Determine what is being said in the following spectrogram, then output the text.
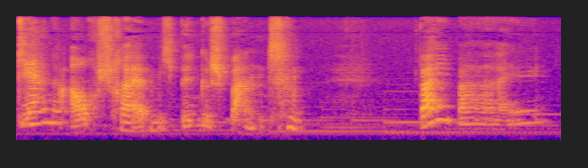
gerne auch schreiben. Ich bin gespannt. Bye, bye.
